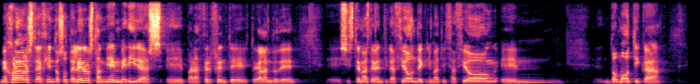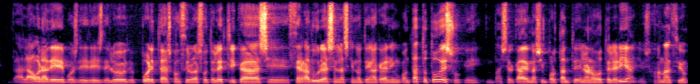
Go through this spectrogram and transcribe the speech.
Mejora de los 300 hoteleros, también medidas eh, para hacer frente, estoy hablando de eh, sistemas de ventilación, de climatización, eh, domótica a la hora de, pues de, desde luego, puertas con células fotoeléctricas, eh, cerraduras en las que no tenga que haber ningún contacto, todo eso que va a ser cada vez más importante en la nueva hotelería, y eso Amancio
